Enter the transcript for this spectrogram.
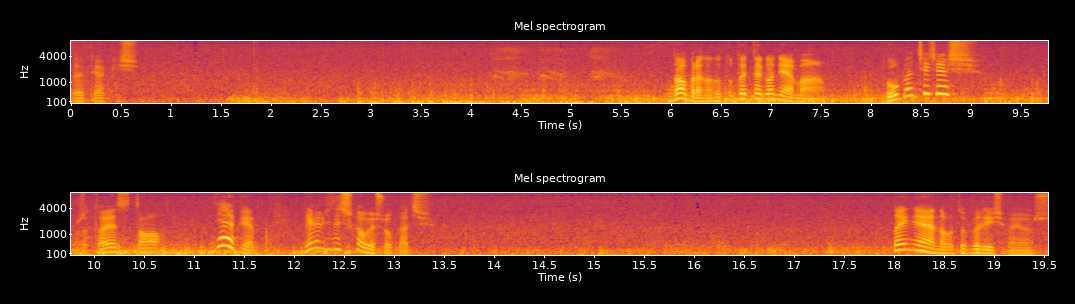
Typ jakiś. Dobra, no to tutaj tego nie ma. Tu będzie gdzieś? Może to jest to? Nie wiem. Nie wiem, gdzie tej szkoły szukać. No i nie, no bo tu byliśmy już.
